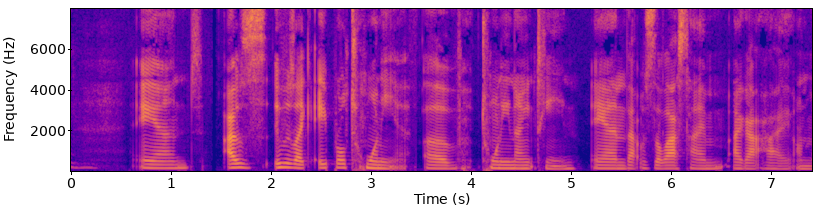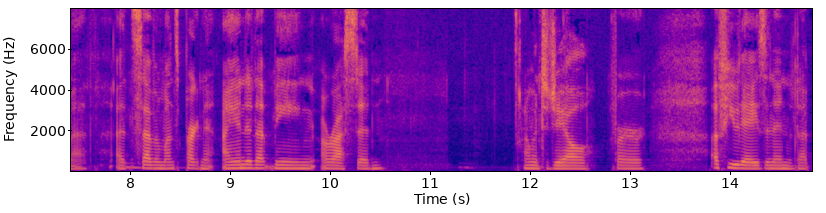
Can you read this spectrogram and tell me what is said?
Mm-hmm. And I was it was like April 20th of 2019 and that was the last time I got high on meth at 7 months pregnant. I ended up being arrested. I went to jail for a few days and ended up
